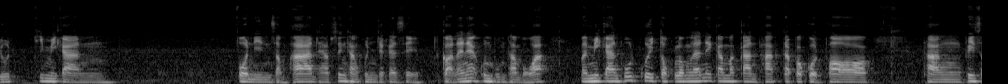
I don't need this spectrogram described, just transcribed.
ยุทธ์ที่มีการโฟนอินสัมภาษณ์นะครับ ซึ่งทางคุณจักรเกษมก่อนหน้านี้คุณภูมิธรรมบอกว่ามันมีการพูดคุยตกลงแล้วในกรรมการพักแต่ปรากฏพอทางพี่ส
